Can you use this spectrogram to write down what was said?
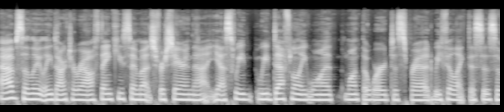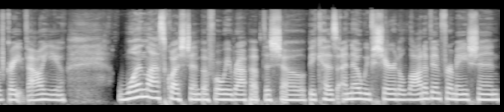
Absolutely, Dr. Ralph. Thank you so much for sharing that. Yes, we we definitely want want the word to spread. We feel like this is of great value. One last question before we wrap up the show, because I know we've shared a lot of information.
